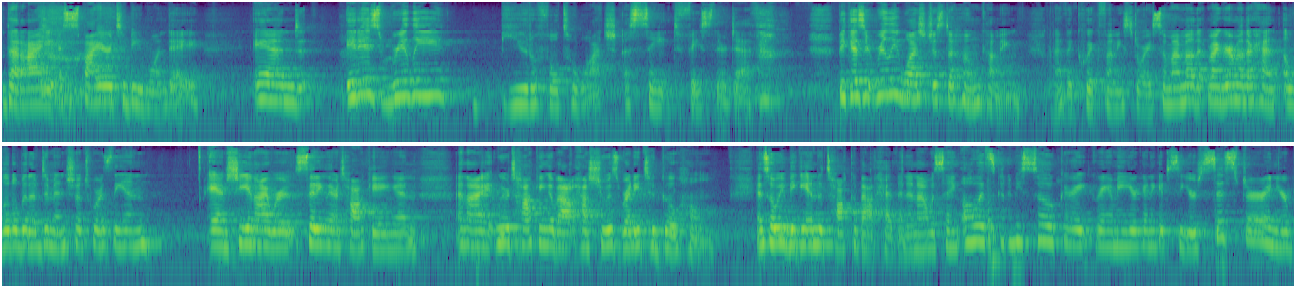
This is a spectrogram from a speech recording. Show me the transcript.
that I aspire to be one day. And it is really beautiful to watch a saint face their death. because it really was just a homecoming. I have a quick funny story. So my mother, my grandmother had a little bit of dementia towards the end and she and I were sitting there talking and and I we were talking about how she was ready to go home. And so we began to talk about heaven and I was saying, "Oh, it's going to be so great, Grammy. You're going to get to see your sister and your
